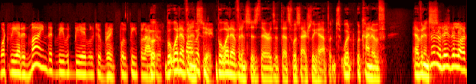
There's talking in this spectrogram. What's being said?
what we had in mind that we would be able to bring pull people out but, of but what evidence poverty. but what evidence is there that that's what's actually happened? What what kind of evidence? No no there's a lot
